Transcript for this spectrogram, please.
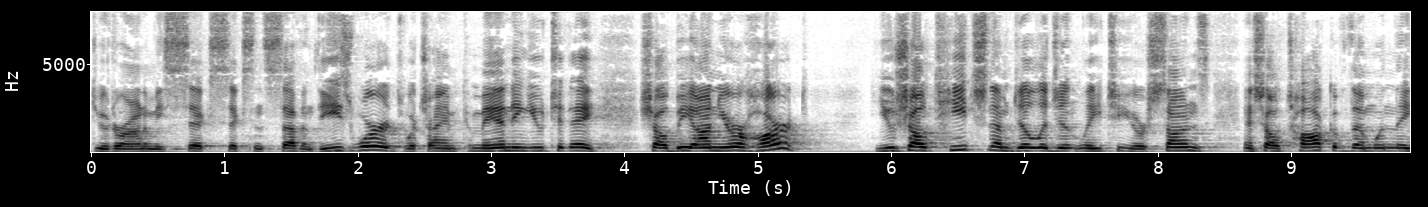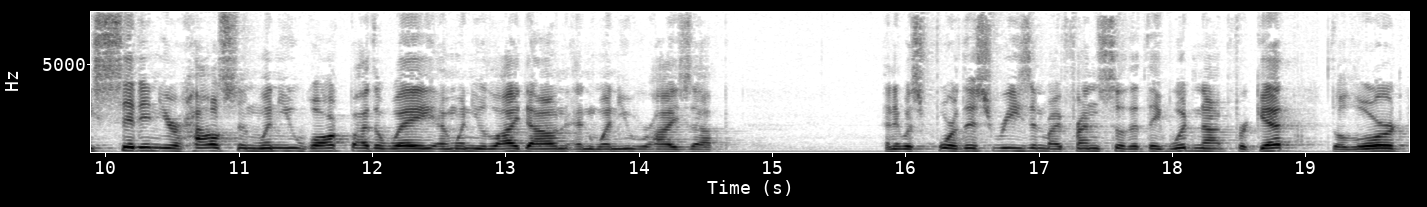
Deuteronomy 6, 6, and 7. These words which I am commanding you today shall be on your heart. You shall teach them diligently to your sons, and shall talk of them when they sit in your house, and when you walk by the way, and when you lie down, and when you rise up. And it was for this reason, my friends, so that they would not forget the Lord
